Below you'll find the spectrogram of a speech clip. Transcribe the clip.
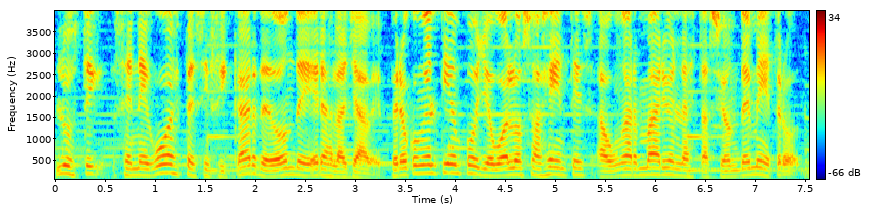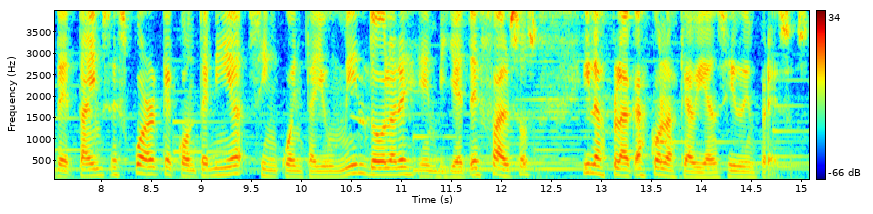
Lustig se negó a especificar de dónde era la llave, pero con el tiempo llevó a los agentes a un armario en la estación de metro de Times Square que contenía 51 mil dólares en billetes falsos y las placas con las que habían sido impresos.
